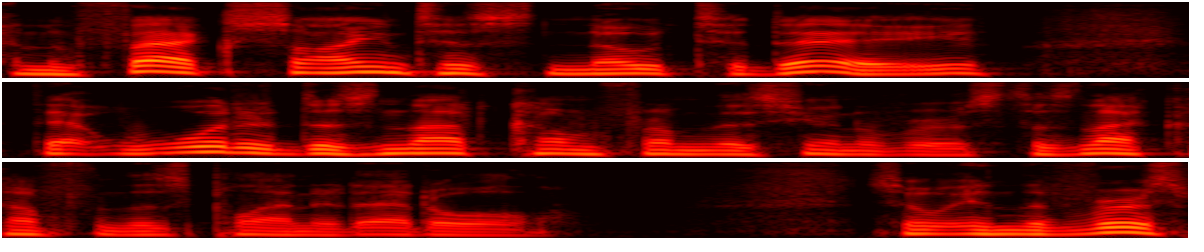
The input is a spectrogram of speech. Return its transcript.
And in fact, scientists know today that water does not come from this universe, does not come from this planet at all. So in the verse,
